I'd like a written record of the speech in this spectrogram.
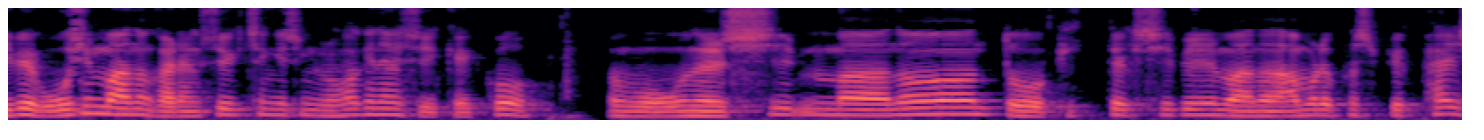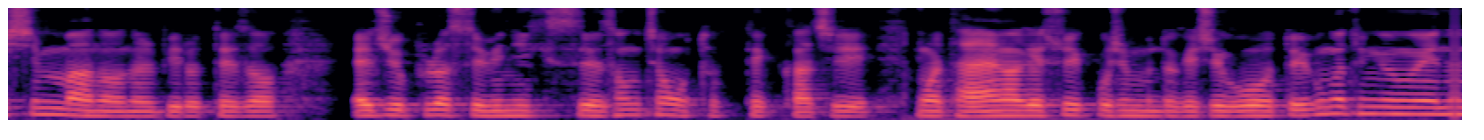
250만 원 가량 수익 챙기신 걸 확인할 수 있겠고 어, 뭐 오늘 10만 원, 또 빅텍 11만 원, 아모레퍼시픽 80만 원을 비롯해서 LGU 플러스 위닉스, 성창오토텍까지 정말 다양하게 수익 보신 분도 계시고 또 이분 같은 경우에는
